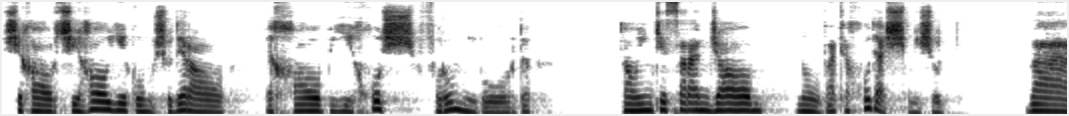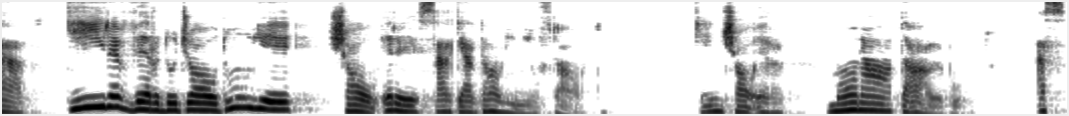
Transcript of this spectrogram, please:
شکارچی های گم شده را به خوابی خوش فرو می برد تا اینکه سرانجام نوبت خودش می شد و گیر ورد و جادوی شاعر سرگردانی می افتاد که این شاعر مونا دال بود. از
